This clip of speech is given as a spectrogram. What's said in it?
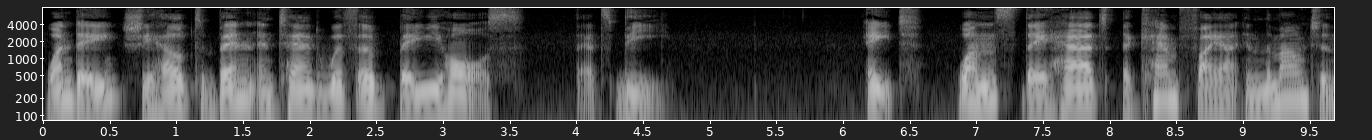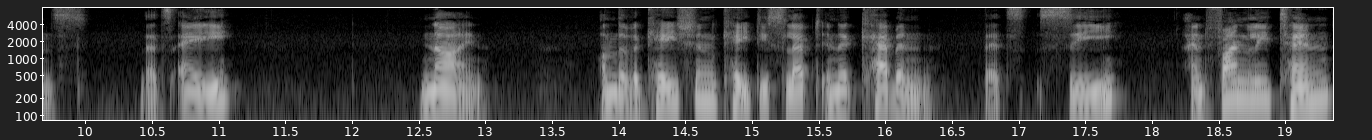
One day she helped Ben and Ted with a baby horse, that's B. 8. Once they had a campfire in the mountains. That's A. 9. On the vacation, Katie slept in a cabin. That's C. And finally, 10.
